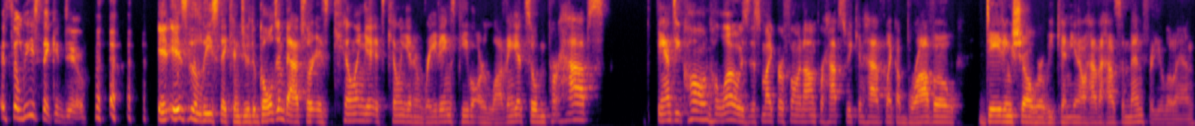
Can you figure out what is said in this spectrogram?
It's the least they can do. it is the least they can do. The Golden Bachelor is killing it. It's killing it in ratings. People are loving it. So perhaps Andy Cohen, hello, is this microphone on? Perhaps we can have like a Bravo dating show where we can, you know, have a house of men for you, Luann.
